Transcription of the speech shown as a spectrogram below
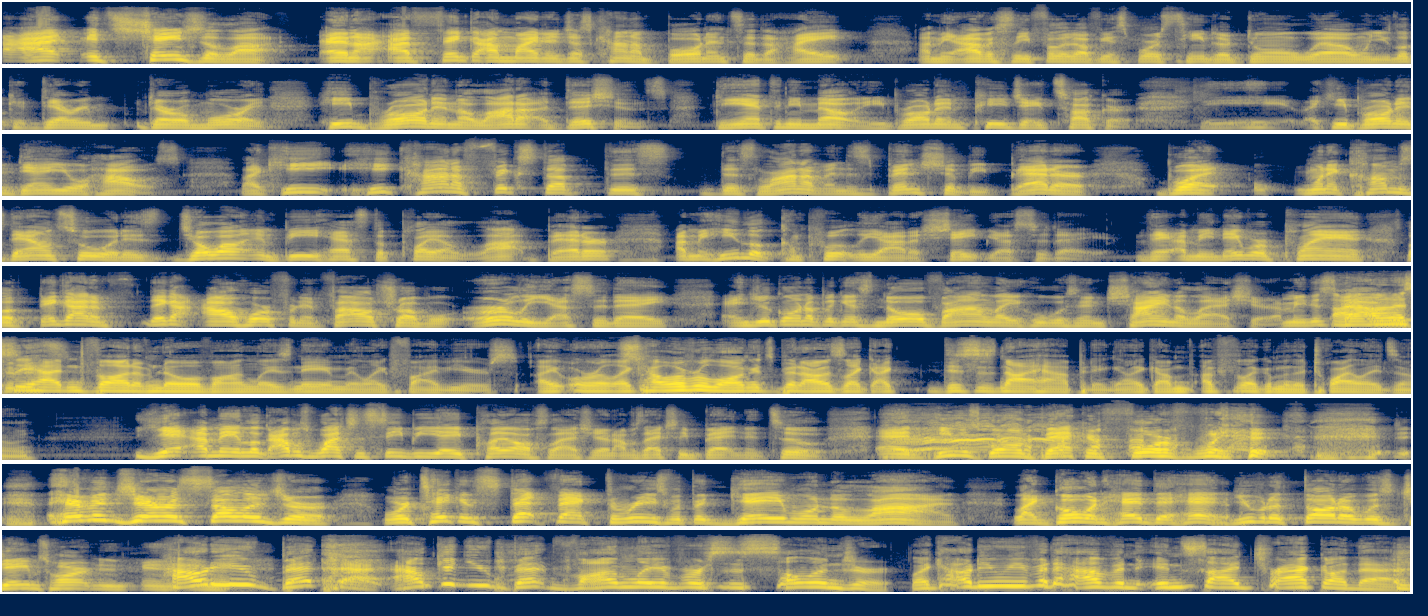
I it's changed a lot. And I, I think I might have just kind of bought into the hype. I mean, obviously, Philadelphia sports teams are doing well. When you look at Daryl Morey, he brought in a lot of additions. De'Anthony Melton, he brought in PJ Tucker, he, like he brought in Danuel House. Like he he kind of fixed up this this lineup, and this bench should be better. But when it comes down to it, is Joel Embiid has to play a lot better. I mean, he looked completely out of shape yesterday. They, I mean, they were playing. Look, they got. They got Al Horford in foul trouble early yesterday, and you're going up against Noah Vonleh, who was in China last year. I mean, this. I honestly hadn't thought of Noah Vonleh's name in like five years, I or like so, however long it's been. I was like, I, this is not happening. Like I'm, I feel like I'm in the twilight zone. Yeah, I mean, look, I was watching CBA playoffs last year, and I was actually betting it too. And he was going back and forth with him and Jared Sullinger were taking step back threes with the game on the line like going head to head. You would have thought it was James Harden. And, and, how do you bet that? How can you bet Vonleh versus Sullinger? Like, how do you even have an inside track on that?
